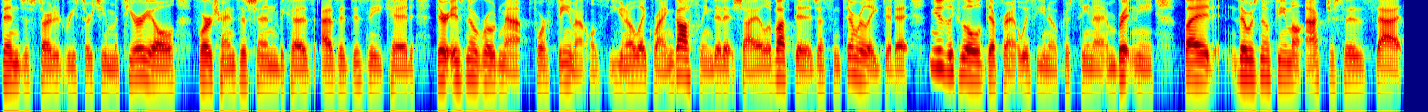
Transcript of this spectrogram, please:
then just started researching material for a transition because as a Disney kid, there is no roadmap for females. You know, like Ryan Gosling did it, Shia LaBeouf did it, Justin Timberlake did it. Music's a little different with, you know, Christina and Britney, but there was no female actresses that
